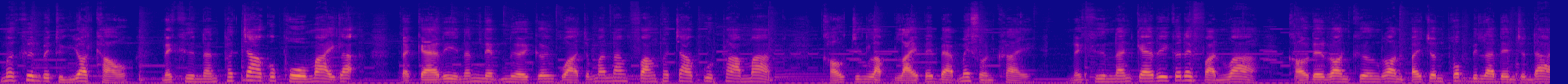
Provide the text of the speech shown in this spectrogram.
เมื่อขึ้นไปถึงยอดเขา ในคืนนั้นพระเจ้าก็โผล่มาอีกละ แต่แกรี่นั้นเหน็ดเหนื่อยเกินกว่าจะมานั่งฟังพระเจ้าพูดพร่ำมาก เขาจึงหลับไหลไปแบบไม่สนใคร ในคืนนั้นแกรี่ก็ได้ฝันว่า เขาได้ร่อนเครื่องร่อนไปจนพบบินลาเดนจนได้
